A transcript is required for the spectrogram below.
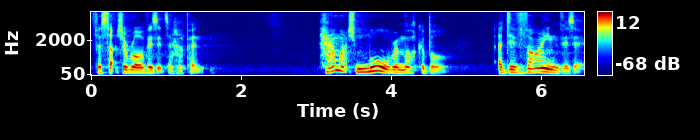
for such a royal visit to happen? How much more remarkable a divine visit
